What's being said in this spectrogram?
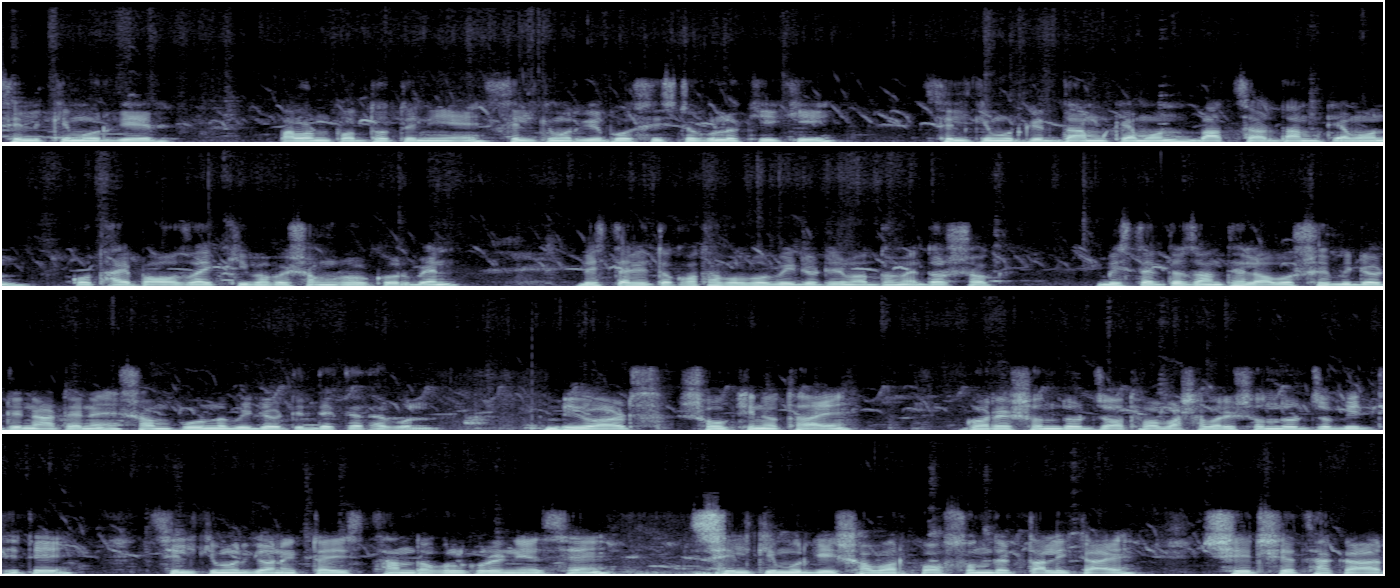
সিল্কি মুরগির পালন পদ্ধতি নিয়ে। সিল্কি মুরগির বৈশিষ্ট্যগুলো কি কি? সিল্কি মুরগির দাম কেমন? বাচ্চার দাম কেমন? কোথায় পাওয়া যায়? কীভাবে সংগ্রহ করবেন? বিস্তারিত কথা বলব ভিডিওটির মাধ্যমে। দর্শক, বিস্তারিত জানতে হলে অবশ্যই ভিডিওটি না টেনে সম্পূর্ণ ভিডিওটি দেখতে থাকুন। ভিউয়ার্স, শৌখিনতায় ঘরের সৌন্দর্য অথবা বাসাবাড়ির সৌন্দর্য বৃদ্ধিতে সিল্কি মুরগি অনেকটাই স্থান দখল করে নিয়েছে। সিল্কি মুরগি সবার পছন্দের তালিকায় শীর্ষে থাকার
